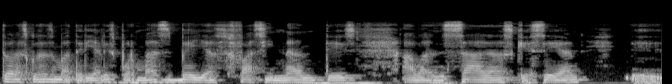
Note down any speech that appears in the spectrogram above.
todas las cosas materiales, por más bellas, fascinantes, avanzadas que sean, eh,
